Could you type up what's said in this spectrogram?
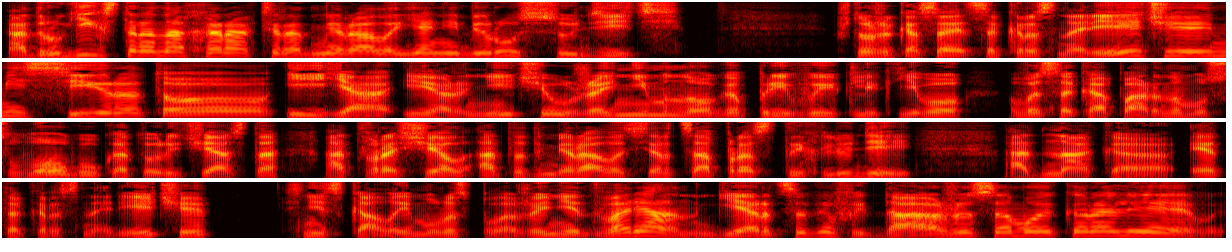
О других сторонах характера адмирала я не берусь судить, что же касается красноречия мессира, то и я, и Арничи уже немного привыкли к его высокопарному слогу, который часто отвращал от адмирала сердца простых людей. Однако это красноречие снискало ему расположение дворян, герцогов и даже самой королевы.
